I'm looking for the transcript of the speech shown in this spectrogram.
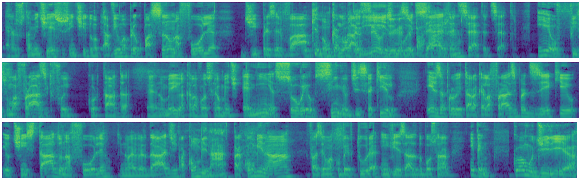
Era justamente esse o sentido. Havia uma preocupação na Folha de preservar o que nunca aconteceu, etc, passagem. etc, etc. E eu fiz uma frase que foi cortada é, no meio, aquela voz realmente é minha, sou eu, sim, eu disse aquilo. Eles aproveitaram aquela frase para dizer que eu, eu tinha estado na Folha, que não é verdade, Pra combinar. para combinar, fazer uma cobertura enviesada do Bolsonaro. Enfim, como diria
